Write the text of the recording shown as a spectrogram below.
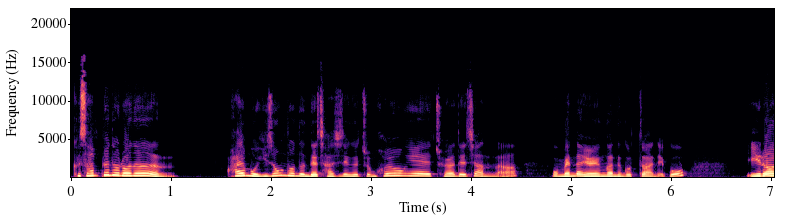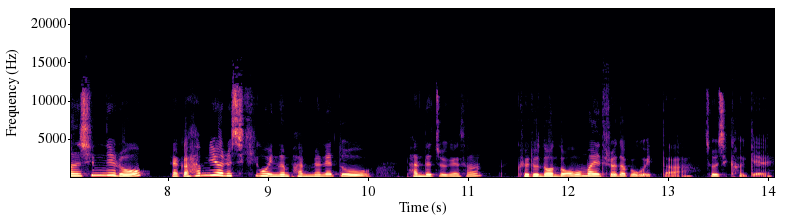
그래서 한편으로는 아이 뭐이 정도는 내 자신을 좀 허용해 줘야 되지 않나? 뭐 맨날 여행 가는 것도 아니고 이런 심리로 약간 합리화를 시키고 있는 반면에 또 반대쪽에선 그래도 넌 너무 많이 들여다보고 있다. 솔직하게.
